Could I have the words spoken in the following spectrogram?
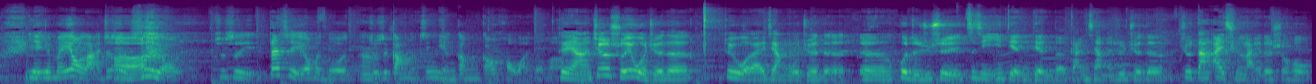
也也没有啦，就是嗯是有，就是但是也有很多就是刚今年刚高考完的嘛。对呀、就是所以我觉得对我来讲，我觉得呃，或者就是自己一点点的感想呢，就觉得就当爱情来的时候，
